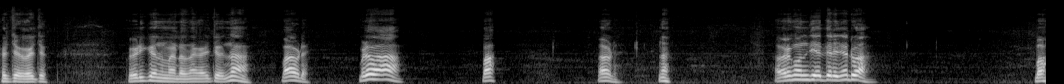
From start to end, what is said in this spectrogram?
കഴിച്ചോ കഴിച്ചോ. പേടിക്കൊന്നും വേണ്ട എന്നാ കഴിച്ചോ. എന്നാ വാ അവിടെ. ഇവിടെ വാ. വാ. വാ ഇവിടെ എന്നാ അവരൊക്കെ ഒന്നും ചെയ്യത്തില്ല. ഇങ്ങോട്ട് വാ. വാ.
